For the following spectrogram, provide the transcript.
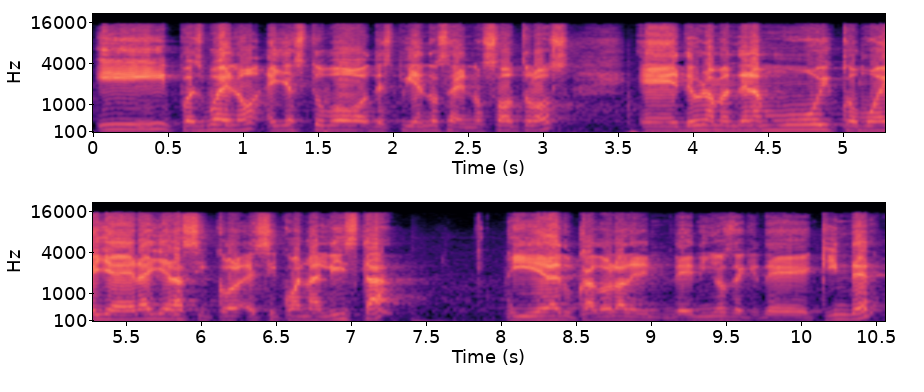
Y pues bueno, ella estuvo despidiéndose de nosotros eh, de una manera muy como ella era. Ella era psico- eh, psicoanalista y era educadora de, niños de, de kinder.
